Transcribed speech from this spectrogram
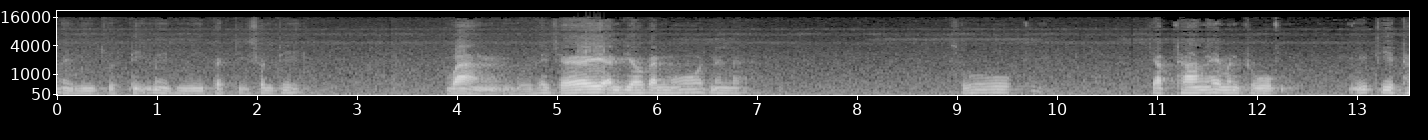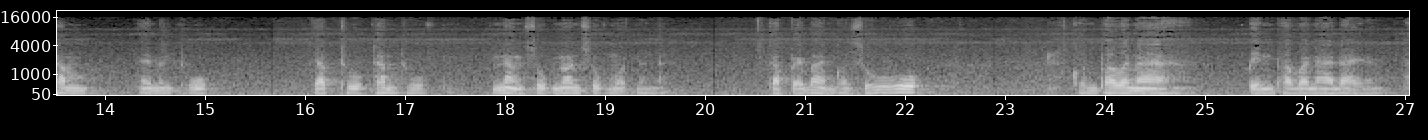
ไม่มีจุติ ไม่มีปฏิสนธิ ว่างอยู่เฉยๆอันเดียวกันหมดนั่นแหละสุขจับทางให้มันถูก วิธีทำให้มันถูก จับถูกทำถูก นั่งสุขนอนสุขหมดนั่นแหละกลับไปบ้านก็สุขคนภาวนาเป็นภาวนาได้นะท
